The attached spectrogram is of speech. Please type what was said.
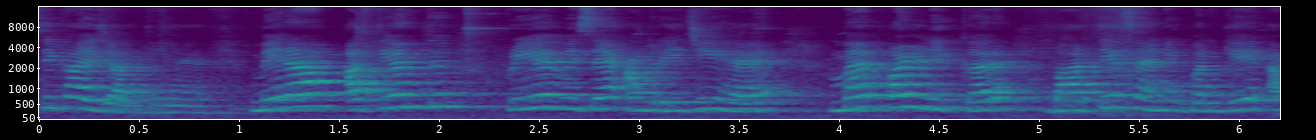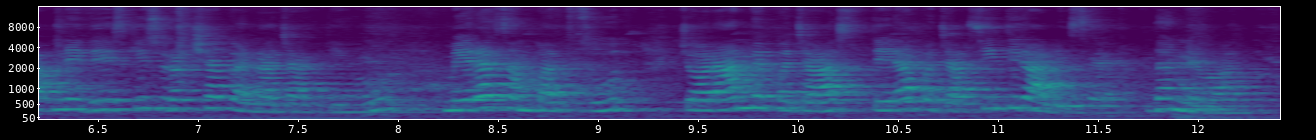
सिखाई जाती हैं मेरा अत्यंत प्रिय विषय अंग्रेज़ी है मैं पढ़ लिख कर भारतीय सैनिक बनके अपने देश की सुरक्षा करना चाहती हूँ। मेरा संपर्क सूत्र चौरानवे पचास तेरह पचासी तिरालीस है। धन्यवाद।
